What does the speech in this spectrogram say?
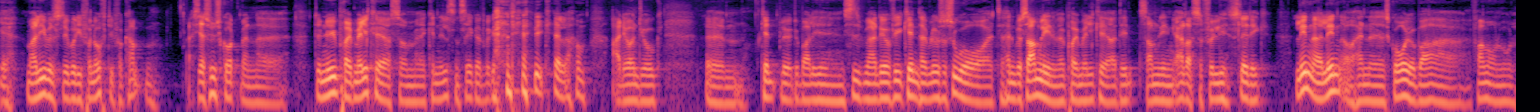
ja, men alligevel slipper de fornuftigt for kampen. Altså jeg synes godt, man, uh, den nye Preben Elkær, som uh, Ken Nielsen sikkert vil gerne vi kalder ham, ej det var en joke, Øhm, Kent blev det bare lige en sidebemærkning, det var fordi Kent han blev så sur over, at han blev sammenlignet med Prem Elke, og den sammenligning er der selvfølgelig slet ikke. Lind er Lind, og han øh, scorer jo bare øh, fremover mål.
